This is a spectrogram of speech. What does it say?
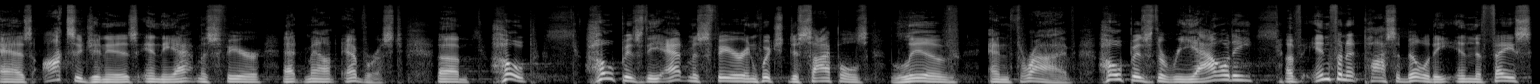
as oxygen is in the atmosphere at Mount Everest. Um, hope, hope is the atmosphere in which disciples live and thrive. Hope is the reality of infinite possibility in the face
